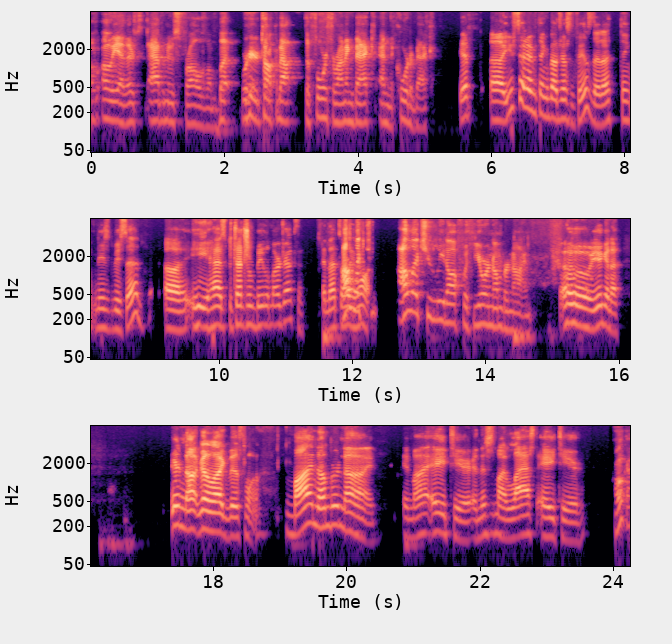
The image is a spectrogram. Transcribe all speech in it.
Oh, oh, yeah, there's avenues for all of them. But we're here to talk about the fourth running back and the quarterback. Yep. Uh, you said everything about Justin Fields that I think needs to be said. Uh, he has potential to be Lamar Jackson, and that's all I'll you let want. you, I'll let you lead off with your number nine. Oh, you're gonna, you're not gonna like this one. My number nine in my A tier, and this is my last A tier. Okay.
